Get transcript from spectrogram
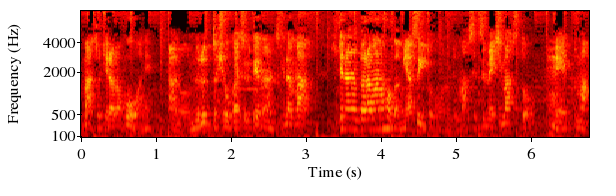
まあ、そちらの方はね、あの、ぬるっと紹介する程度なんですけど、まあ、そちらのドラマの方が見やすいと思うので、まあ、説明しますと、うん。えーっと、まあ、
